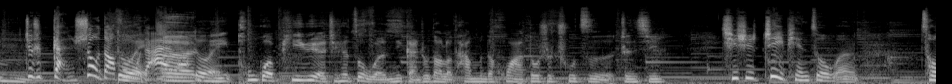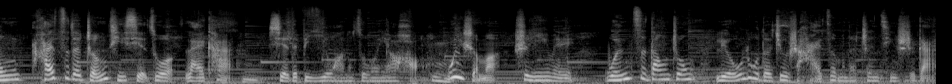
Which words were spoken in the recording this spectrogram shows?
嗯，就是感受到父母的爱了。对你通过批阅这些作文，你感受到了他们的话都是出自真心。其实这篇作文，从孩子的整体写作来看，写的比以往的作文要好。为什么？是因为文字当中流露的就是孩子们的真情实感。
